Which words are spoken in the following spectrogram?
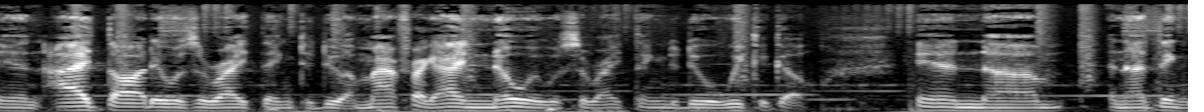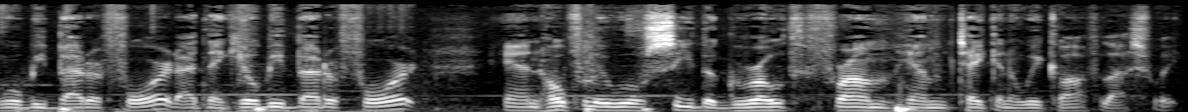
And I thought it was the right thing to do. As a matter of fact, I know it was the right thing to do a week ago. And, um, and I think we'll be better for it. I think he'll be better for it. And hopefully, we'll see the growth from him taking a week off last week.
